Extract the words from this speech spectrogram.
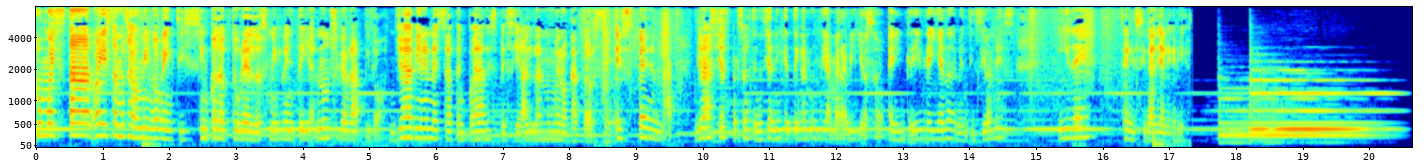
¿cómo están? Hoy estamos a domingo 25 de octubre del 2020 y anuncio rápido. Ya viene nuestra temporada especial, la número 14. Espérenla. Gracias por su atención y que tengan un día maravilloso e increíble lleno de bendiciones y de felicidad y alegría.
